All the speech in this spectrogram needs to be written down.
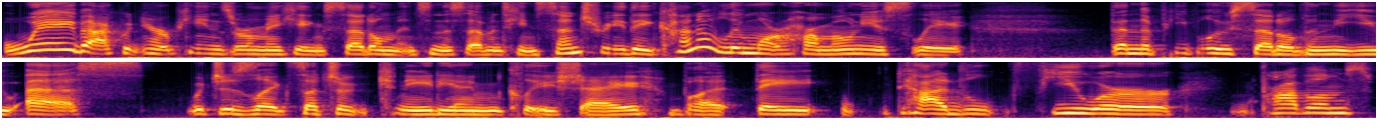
way back when Europeans were making settlements in the 17th century, they kind of lived more harmoniously than the people who settled in the US, which is like such a Canadian cliche, but they had fewer Problems.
